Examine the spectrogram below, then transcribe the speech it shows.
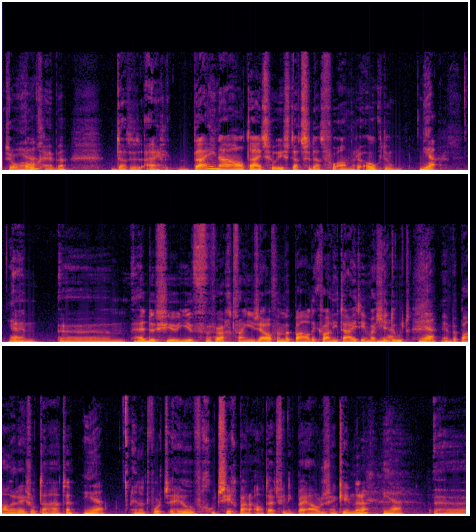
zo Ja. hoog hebben. Dat het eigenlijk bijna altijd zo is dat ze dat voor anderen ook doen. Ja, ja. En ehm, hè, dus je, je verwacht van jezelf een bepaalde kwaliteit in wat je doet. ja, En bepaalde resultaten. ja, En het wordt heel goed zichtbaar altijd, vind ik, bij ouders en kinderen. ja, Eh,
